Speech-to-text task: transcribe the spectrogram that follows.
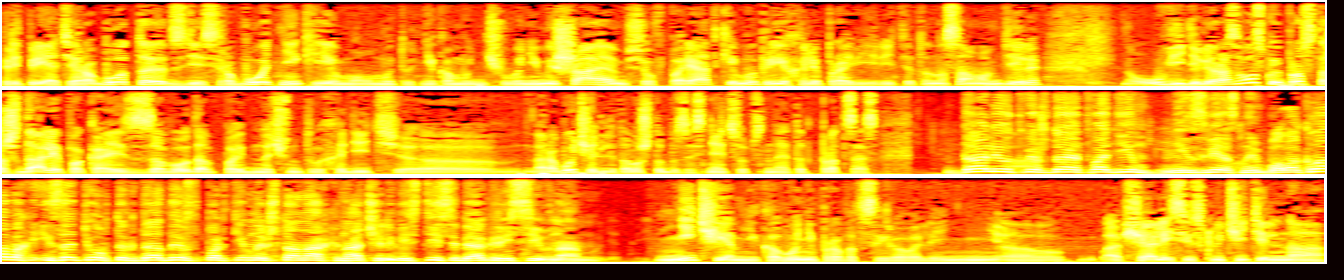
предприятие работает, здесь работники, мол, мы тут никому ничего не мешаем, все в порядке, мы приехали проверить это на самом деле, увидели развозку и просто ждали, пока из завода начнут выходить э, рабочие для того, чтобы заснять, собственно, этот процесс. Далее, утверждает Вадим, неизвестные в балаклавах и затертых до дыр спортивных штанах начали вести себя агрессивно. ничем никого не провоцировали, э, общались исключительно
